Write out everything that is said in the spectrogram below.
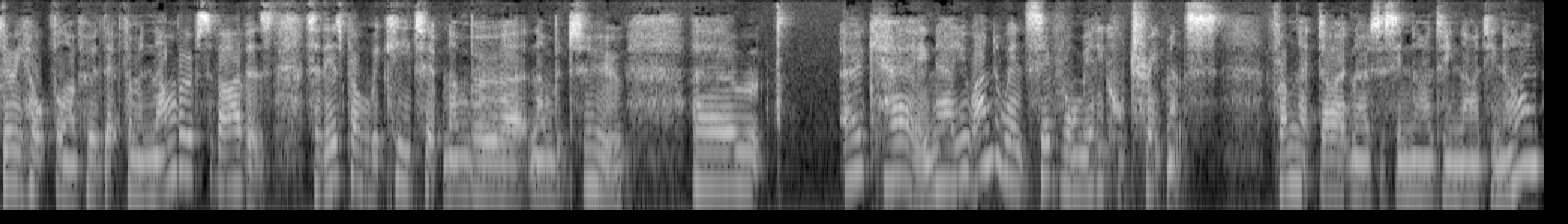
very helpful. I've heard that from a number of survivors. So there's probably key tip number uh, number two. Um, okay, now you underwent several medical treatments from that diagnosis in 1999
